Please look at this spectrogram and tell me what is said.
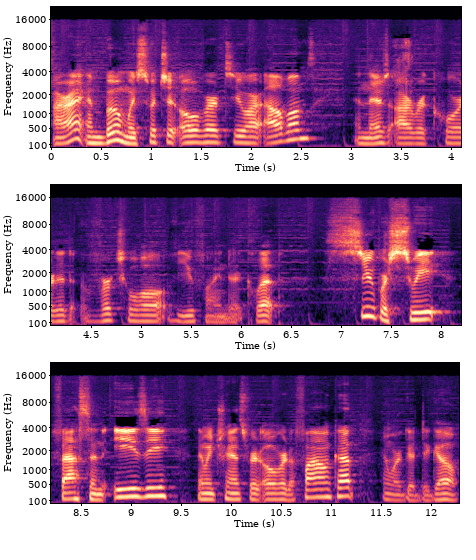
All right, and boom, we switch it over to our albums and there's our recorded virtual viewfinder clip. Super sweet, fast and easy. Then we transfer it over to Final Cut and we're good to go.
